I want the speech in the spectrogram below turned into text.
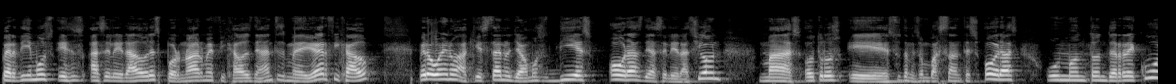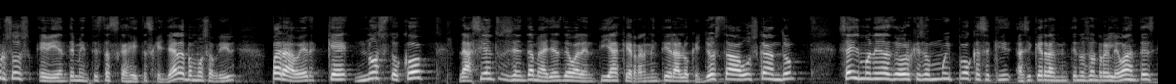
Perdimos esos aceleradores por no haberme fijado desde antes. Me debía haber fijado. Pero bueno, aquí está, nos llevamos 10 horas de aceleración. Más otros, eh, estos también son bastantes horas, un montón de recursos, evidentemente estas cajitas que ya las vamos a abrir para ver qué nos tocó, las 160 medallas de valentía que realmente era lo que yo estaba buscando, 6 monedas de oro que son muy pocas, así que realmente no son relevantes,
